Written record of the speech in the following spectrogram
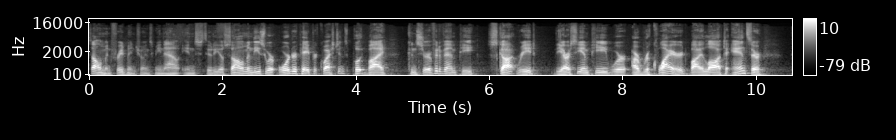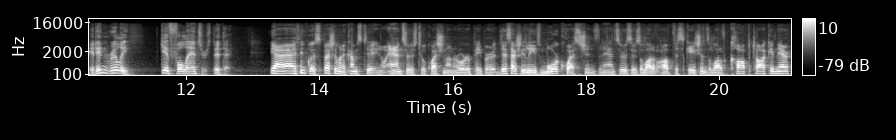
Solomon Friedman joins me now in studio. Solomon, these were order paper questions put by Conservative MP Scott Reid. The RCMP were are required by law to answer. They didn't really give full answers, did they? Yeah, I think especially when it comes to you know answers to a question on an order paper, this actually leaves more questions than answers. There's a lot of obfuscations, a lot of cop talk in there,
